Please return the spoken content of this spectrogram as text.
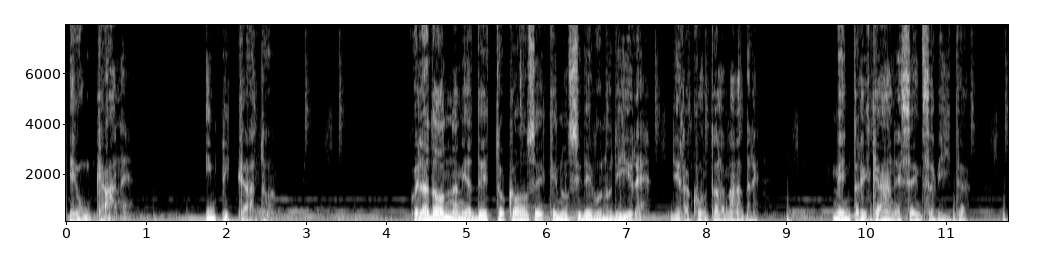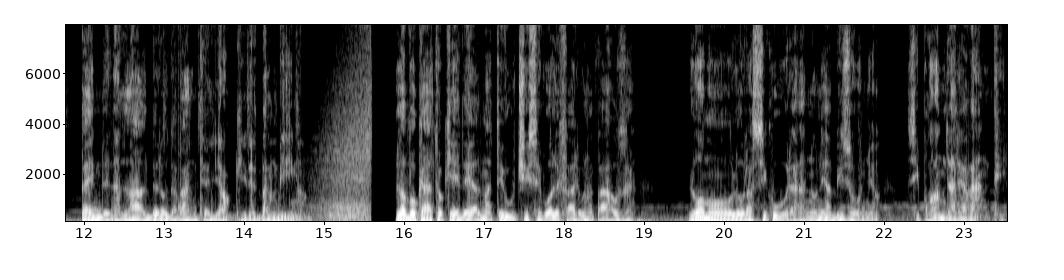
e un cane, impiccato. Quella donna mi ha detto cose che non si devono dire, gli racconta la madre, mentre il cane senza vita pende dall'albero davanti agli occhi del bambino. L'avvocato chiede al Matteucci se vuole fare una pausa. L'uomo lo rassicura, non ne ha bisogno, si può andare avanti.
